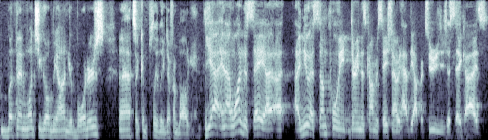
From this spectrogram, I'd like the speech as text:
but then once you go beyond your borders that's a completely different ballgame. Yeah and i wanted to say I, I, I knew at some point during this conversation i would have the opportunity to just say guys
